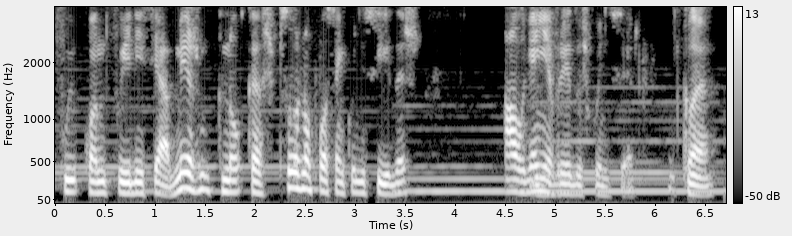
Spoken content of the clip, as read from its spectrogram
fui quando fui iniciado, mesmo que, não, que as pessoas não fossem conhecidas, alguém uhum. haveria de os conhecer. Claro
